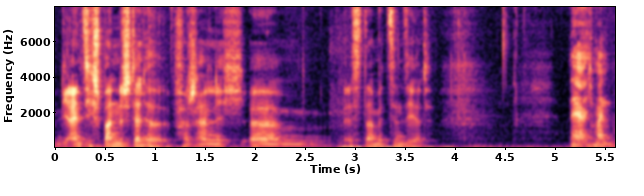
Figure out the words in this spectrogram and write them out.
Die einzig spannende Stelle wahrscheinlich ähm, ist damit zensiert. Naja, ich meine,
